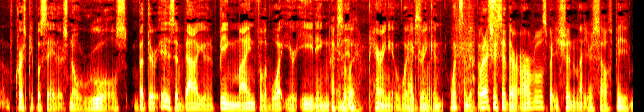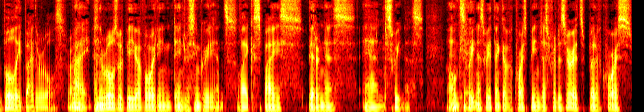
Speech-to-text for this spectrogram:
Of course, people say there's no rules, but there is a value in being mindful of what you're eating Absolutely. and then pairing it with what Absolutely. you're drinking. What's some advice? I would actually say there are rules, but you shouldn't let yourself be bullied by the rules, right? Right. And the rules would be avoiding dangerous ingredients like spice, bitterness, and sweetness. And Okay. sweetness we think of, of course, being just for desserts, but of course,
